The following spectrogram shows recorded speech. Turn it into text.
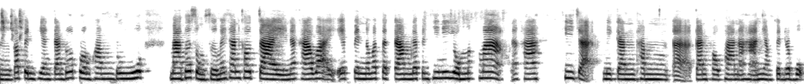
นอก็เป็นเพียงการรวบรวมความรู้ มาเพื่อส่งเสริมให้ท่านเข้าใจนะคะ ว่า IF เป็นนวัตกรรมและเป็นที่นิยมมาก ๆนะคะ ที่จะมีการทำการเผาผลาญอาหารอย่างเป็นระบบ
